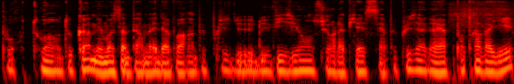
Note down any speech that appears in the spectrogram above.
pour toi en tout cas, mais moi ça me permet d'avoir un peu plus de, vision sur la pièce, c'est un peu plus agréable pour travailler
